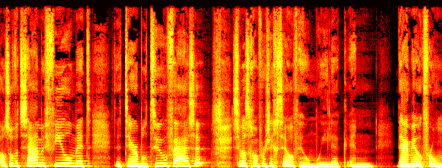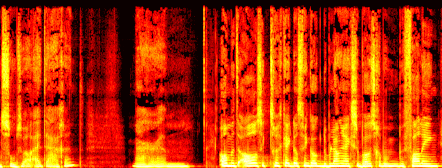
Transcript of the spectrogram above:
Alsof het samenviel met de Terrible Two-fase. Ze was gewoon voor zichzelf heel moeilijk. En daarmee ook voor ons soms wel uitdagend. Maar um, al met al, als ik terugkijk, dat vind ik ook de belangrijkste boodschap in bevalling.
